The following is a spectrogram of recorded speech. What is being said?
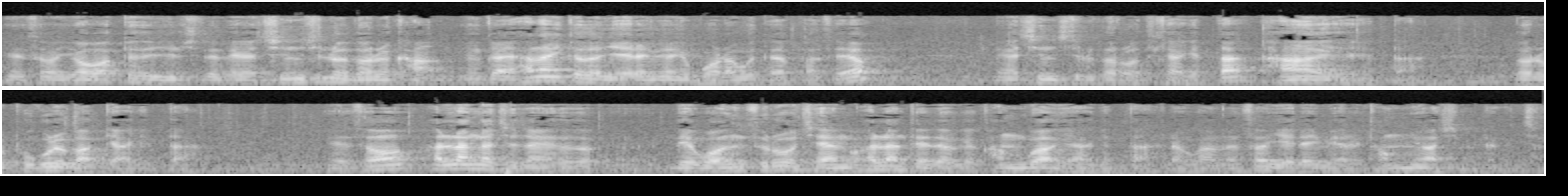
그래서 여호와께서 이르시되 내가 진실로 너를 강 그러니까 하나님께서 예레미야에게 뭐라고 대답하세요? 내가 진실로 너를 어떻게 하겠다? 강하게 하겠다. 너를 복을 받게 하겠다. 그래서 환란과 재장에서 내 원수로 재앙과 환란 때에 너에게 강구하게 하겠다라고 하면서 예레미야를 격려하십니다. 그렇죠?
